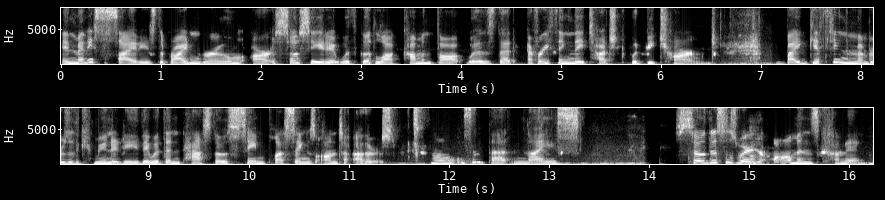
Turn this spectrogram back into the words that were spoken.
In many societies, the bride and groom are associated with good luck. Common thought was that everything they touched would be charmed. By gifting the members of the community, they would then pass those same blessings on to others. Oh, isn't that nice? So, this is where your almonds come in.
